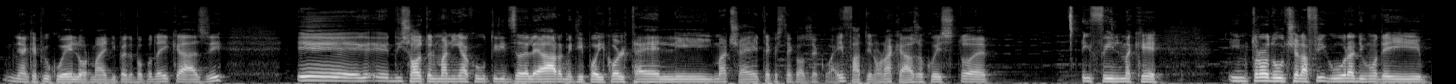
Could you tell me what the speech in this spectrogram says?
neanche più quello, ormai dipende proprio dai casi. E, di solito il maniaco utilizza delle armi tipo i coltelli, i macete, queste cose qua. Infatti, non a caso, questo è il film che introduce la figura di uno dei,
